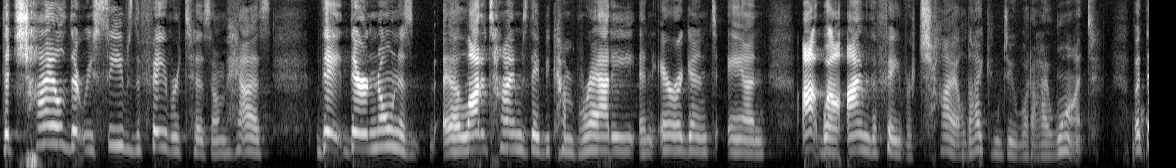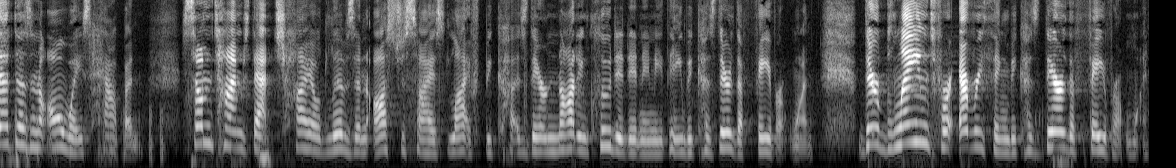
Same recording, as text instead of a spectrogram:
The child that receives the favoritism has, they, they're known as, a lot of times they become bratty and arrogant and, uh, well, I'm the favorite child. I can do what I want. But that doesn't always happen. Sometimes that child lives an ostracized life because they're not included in anything because they're the favorite one. They're blamed for everything because they're the favorite one.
